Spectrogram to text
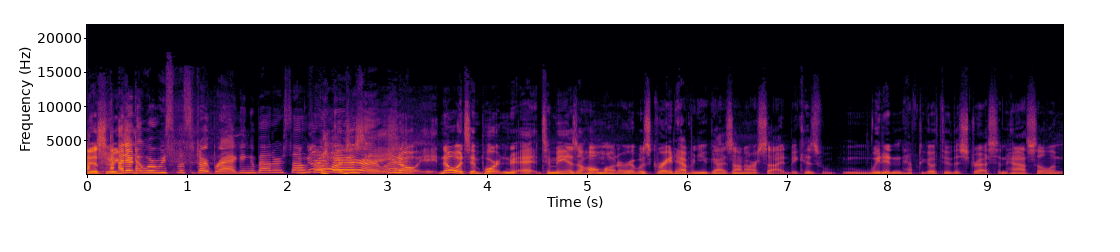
this week's I don't know. Were we supposed to start bragging about ourselves No, right just you know, no, it's important Uh, to me as a homeowner. It was great having you guys on our side because we didn't have to go through the stress and hassle, and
